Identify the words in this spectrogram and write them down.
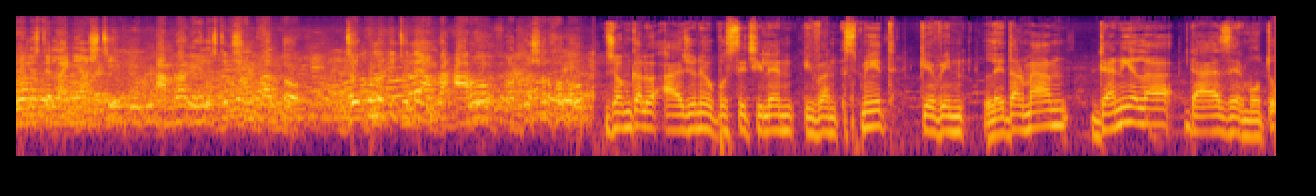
রিয়েল এস্টেট লাইনে আসছি। আমরা রিয়েল এস্টেট সংক্রান্ত যে কোনো কিছুতে আমরা আরও অগ্রসর হব। জমকালো আয়োজনে উপস্থিত ছিলেন Evan Smith, Kevin Leatherman Daniela ডায়াজের মতো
